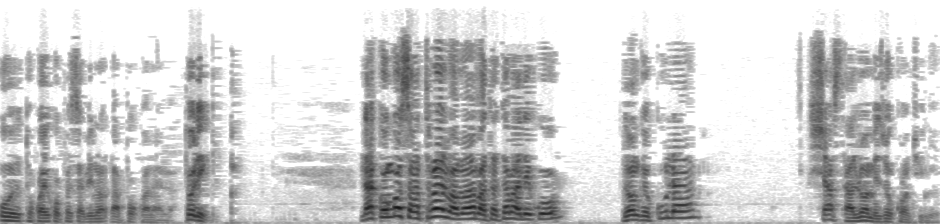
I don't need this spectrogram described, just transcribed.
Oyo tokoki kopesa bino na pokwa na yo toleki na congo central bamama batata bandeko donc kuna chasse à l'homme ezocontinue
